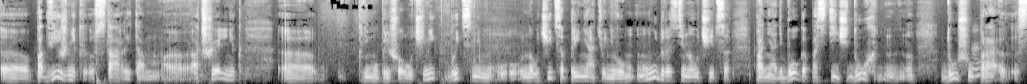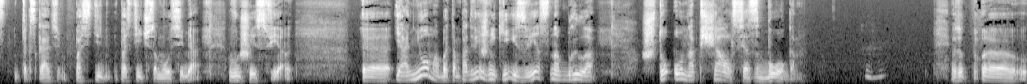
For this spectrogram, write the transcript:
Э, подвижник, старый там э, отшельник, э, к нему пришел ученик, быть с ним, научиться принять у него мудрости, научиться понять Бога, постичь дух, душу, mm-hmm. про, так сказать, постичь, постичь самого себя, высшие сферы. И о нем, об этом подвижнике, известно было, что он общался с Богом. Этот, э,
